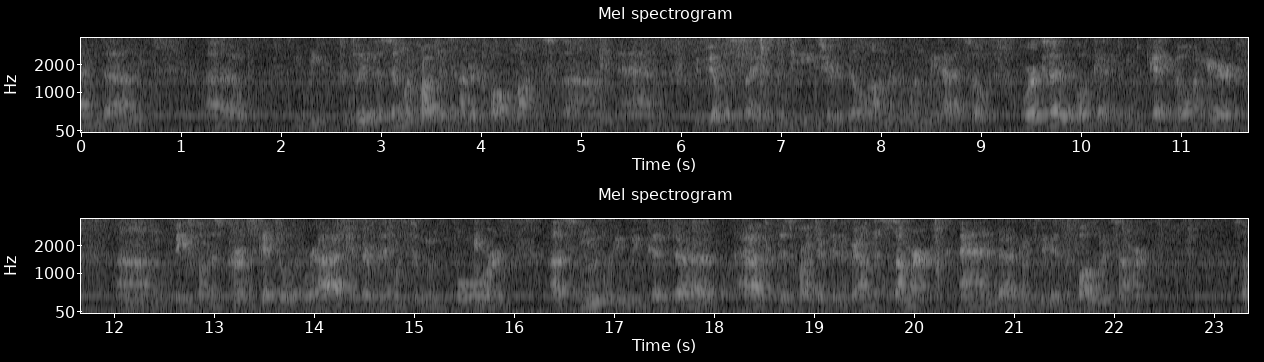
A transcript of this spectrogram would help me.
and um, uh, we completed a similar project in under 12 months, um, and we feel this site is going to be easier to build on than the one we had. So we're excited about getting, getting going here, um, based on this current schedule that we're at. If everything was to move forward uh, smoothly, we could uh, have this project in the ground this summer and uh, complete it the following summer. So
